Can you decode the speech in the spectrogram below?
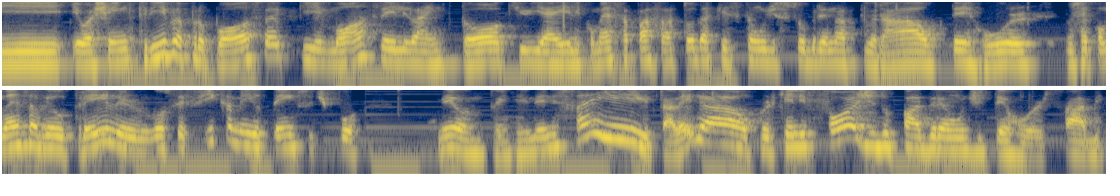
e eu achei incrível a proposta, que mostra ele lá em Tóquio, e aí ele começa a passar toda a questão de sobrenatural, terror. Você começa a ver o trailer, você fica meio tenso, tipo, meu, não tô entendendo isso aí, tá legal, porque ele foge do padrão de terror, sabe?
